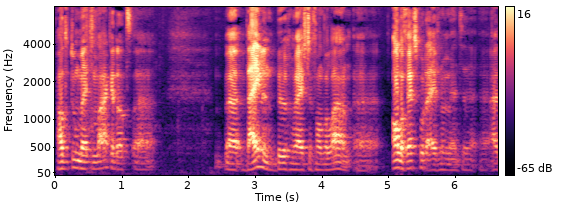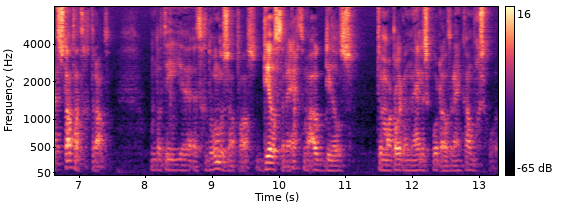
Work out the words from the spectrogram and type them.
had er toen mee te maken dat eh Weilen, burgemeester van der Laan, eh, alle vechtsportevenementen eh, uit de stad had getrapt. Omdat hij het gedonder zat was. Deels terecht, maar ook deels te makkelijk een hele sport over geschoren.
